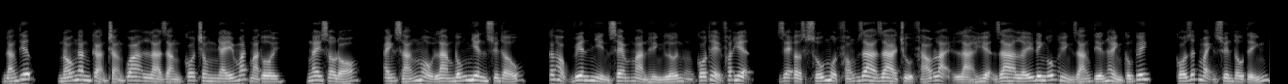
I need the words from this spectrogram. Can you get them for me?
Đáng tiếc, nó ngăn cản chẳng qua là rằng có trong nháy mắt mà thôi, ngay sau đó, ánh sáng màu lam bỗng nhiên xuyên thấu, các học viên nhìn xem màn hình lớn có thể phát hiện, rẽ ở số một phóng ra ra chủ pháo lại là hiện ra lấy đinh ốc hình dáng tiến hành công kích, có rất mạnh xuyên thấu tính.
